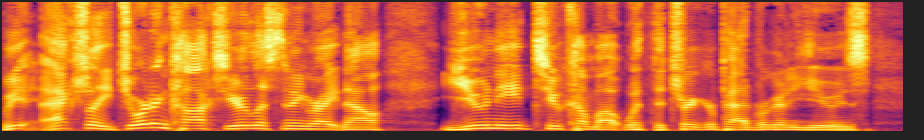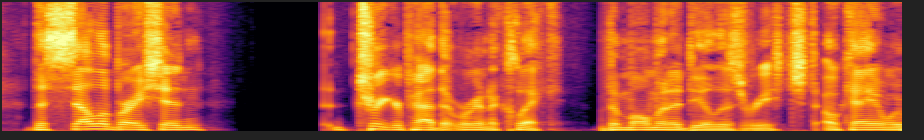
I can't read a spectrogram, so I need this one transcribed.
We actually, Jordan Cox, you're listening right now. You need to come up with the trigger pad we're going to use, the celebration trigger pad that we're going to click the moment a deal is reached. Okay, and we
